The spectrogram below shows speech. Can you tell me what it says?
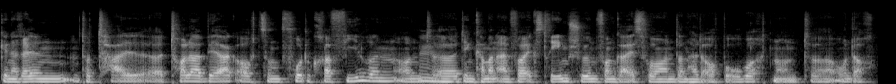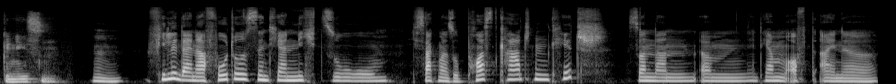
generell ein total äh, toller Berg auch zum Fotografieren und mhm. äh, den kann man einfach extrem schön vom Geißhorn dann halt auch beobachten und, äh, und auch genießen. Mhm. Viele deiner Fotos sind ja nicht so, ich sag mal so Postkarten-Kitsch, sondern ähm, die haben oft eine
